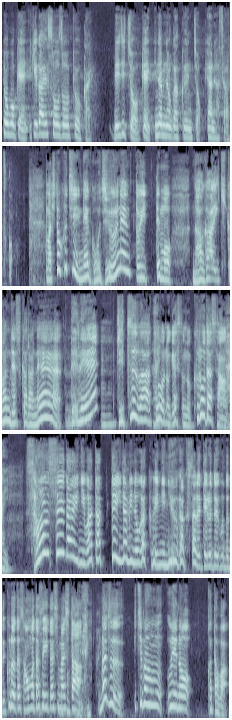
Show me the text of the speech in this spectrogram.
兵庫県生きがい創造協会理事長兼稲美野学園長柳橋敦子。まあ一口にね50年といっても長い期間ですからね。でね、うん、実は今日のゲストの黒田さん、はい、3世代にわたって稲美野学園に入学されているということで黒田さんお待たせいたしました。まず一番上の方は？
